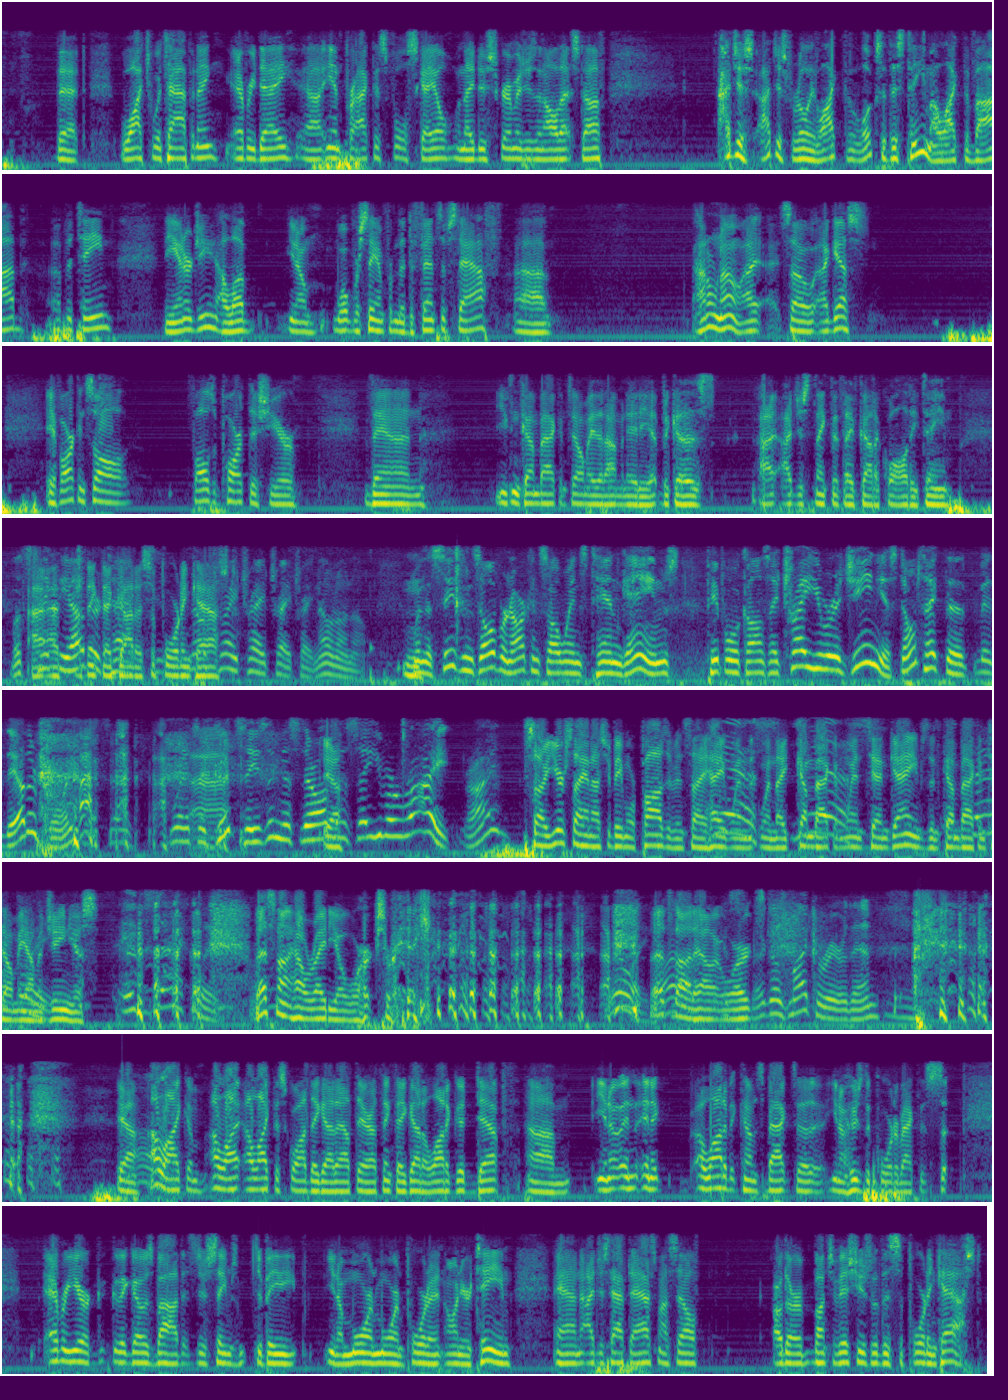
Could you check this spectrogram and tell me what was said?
that watch what's happening every day uh, in practice, full scale when they do scrimmages and all that stuff. I just I just really like the looks of this team. I like the vibe of the team, the energy. I love you know what we're seeing from the defensive staff. Uh, I don't know. I so I guess if Arkansas falls apart this year, then you can come back and tell me that I'm an idiot because I, I just think that they've got a quality team. Let's take I, the I other. I think they've got a supporting no, cast. Trey, Trey, Trey, Trey. No, no, no. Mm. When the season's over and Arkansas wins ten games, people will call and say, "Trey, you were a genius." Don't take the the other point. When it's a good season, this, they're all Yeah. going to say you were right, right? So you're saying I should be more positive and say, hey, Yes, when when they come back and win ten games, then come back and tell me I'm a genius. Exactly. That's not how radio works, Rick. really? That's Wow. not how it works. There goes my career then. Yeah, I like them. I like I like the squad they got out there. I think they got a lot of good depth. Um, you know, and, and it, a lot of it comes back to you know who's the quarterback. That's every year g- that goes by that just seems to be you know more and more important on your team. And I just have to ask myself, are there a bunch of issues with the supporting cast?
